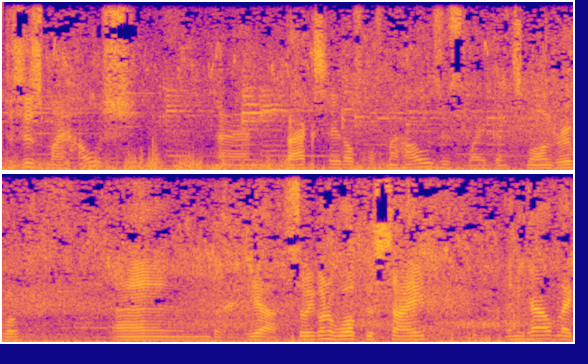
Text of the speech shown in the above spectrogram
this is my house. And backside of, of my house is like a small river. And yeah so we're gonna walk this side. And you have like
